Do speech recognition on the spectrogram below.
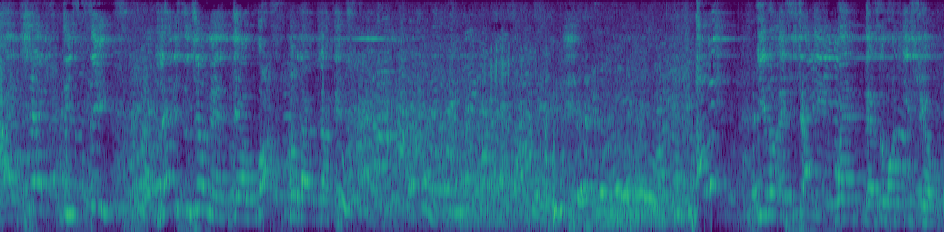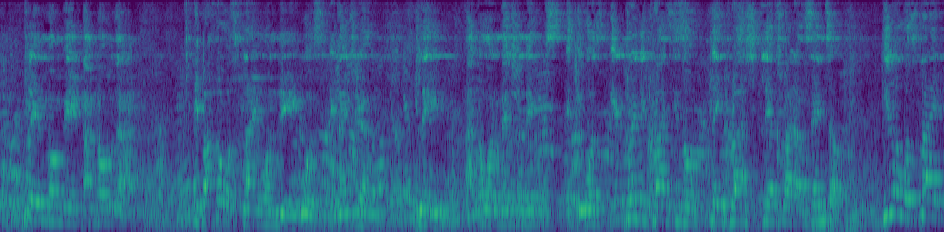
I checked the seats. Ladies and gentlemen, there was no life jacket. I mean, you know, especially when there's so much history of plane bombing and all that. A pastor was flying one day, was a Nigerian plane. I don't want to mention names. It, was during the crisis of plane crash, left, right, and center. You know, was flying,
